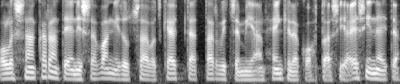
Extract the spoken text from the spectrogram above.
Ollessaan karanteenissa vangitut saivat käyttää tarvitsemiaan henkilökohtaisia esineitä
